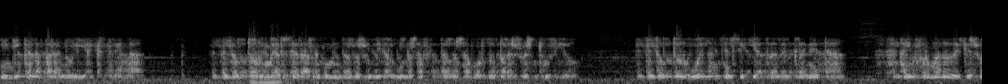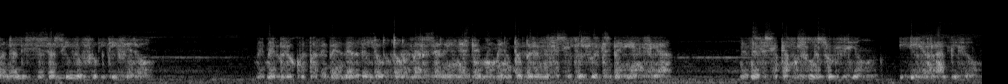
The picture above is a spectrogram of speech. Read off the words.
indica la paranoia extrema. El doctor Mercer ha recomendado subir a algunos afectados a bordo para su estudio. El doctor Whelan, el psiquiatra del planeta, ha informado de que su análisis ha sido fructífero. Me preocupa depender del doctor Mercer en este momento, pero necesito su experiencia. Necesitamos una solución, y rápido.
